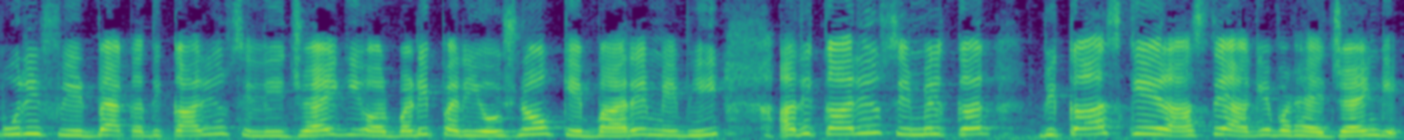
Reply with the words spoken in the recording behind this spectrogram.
पूरी फीडबैक अधिकारियों से ली जाएगी और बड़ी परियोजनाओं के बारे में भी अधिकारियों से मिलकर विकास के रास्ते आगे बढ़ाए जाएँगे।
